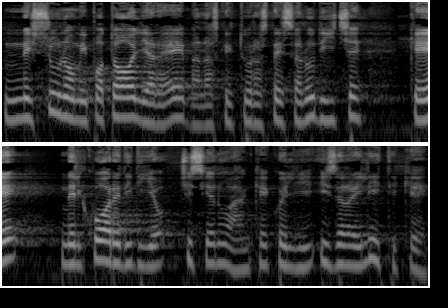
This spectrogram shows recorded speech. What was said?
Nessuno mi può togliere, eh, ma la scrittura stessa lo dice, che nel cuore di Dio ci siano anche quegli israeliti che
